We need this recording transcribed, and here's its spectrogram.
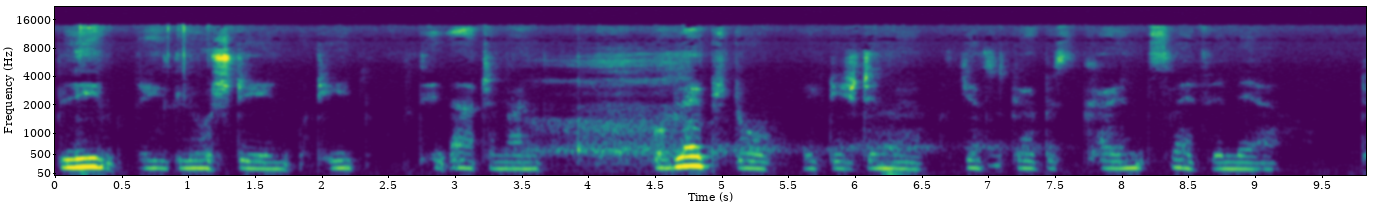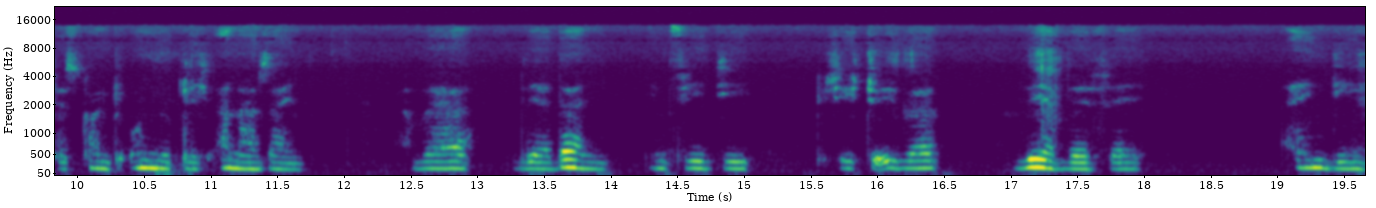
blieb reglos stehen und hielt den Atem an. Wo bleibst du? rief die Stimme. Jetzt gab es keinen Zweifel mehr. Das konnte unmöglich Anna sein. Aber wer dann? Ihm fiel die Geschichte über Werwölfe ein, die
